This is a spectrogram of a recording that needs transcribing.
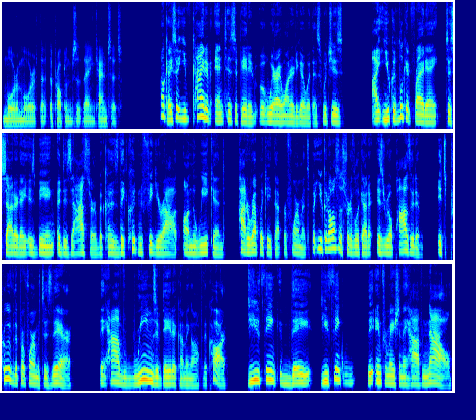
more and more of the, the problems that they encountered. Okay so you've kind of anticipated where i wanted to go with this which is I you could look at Friday to Saturday as being a disaster because they couldn't figure out on the weekend how to replicate that performance. But you could also sort of look at it as real positive. It's proved the performance is there. They have reams of data coming off the car. Do you think they do you think the information they have now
